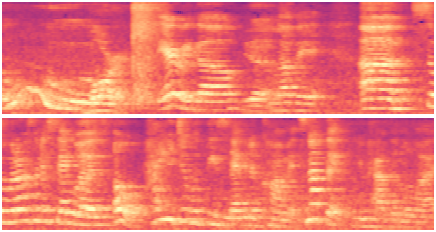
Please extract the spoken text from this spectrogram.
ooh, Bars. there we go. Yeah. love it. Um, so what I was gonna say was, oh, how do you deal with these negative comments? Not that you have them a lot,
